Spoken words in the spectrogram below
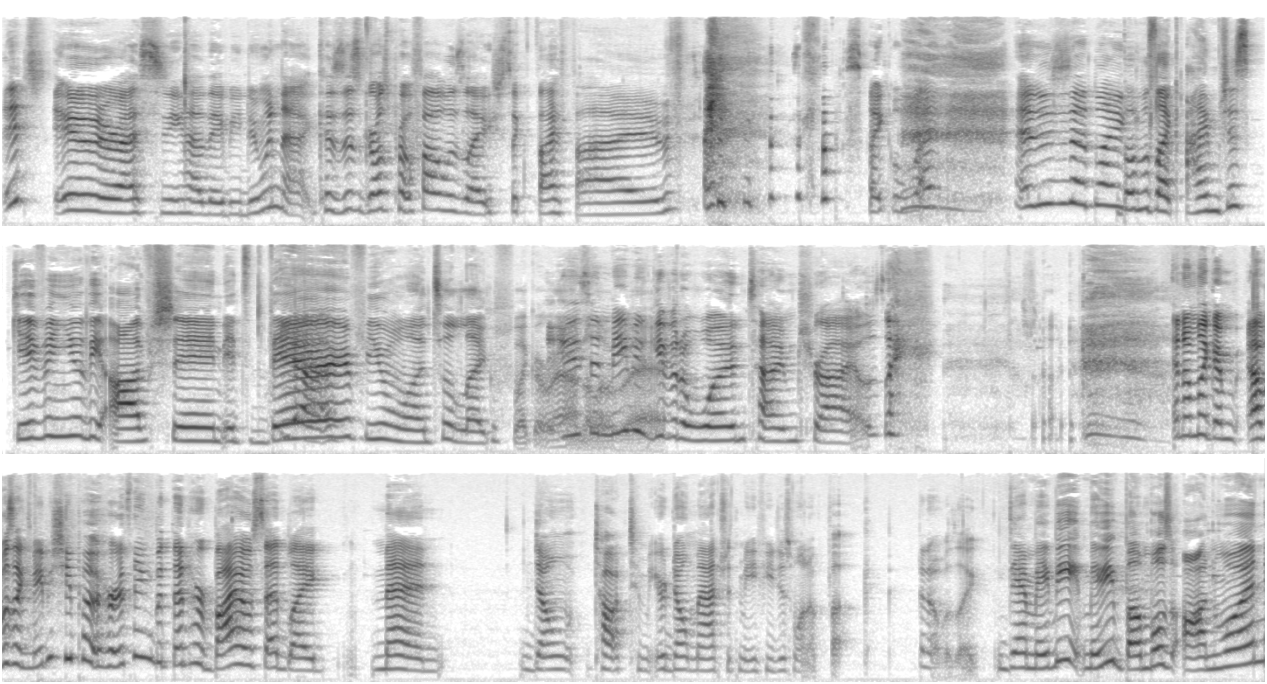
it's interesting how they be doing that. Because this girl's profile was like, she's like five five. it's like what? And it said like, Bum was like, I'm just giving you the option. It's there Yeah. if you want to like fuck around. It said maybe give it a one time try. I was like, and I'm like, I'm, I was like, maybe she put her thing, but then her bio said like, men don't talk to me or don't match with me if you just want to fuck. And I was like, Damn, maybe maybe Bumble's on one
